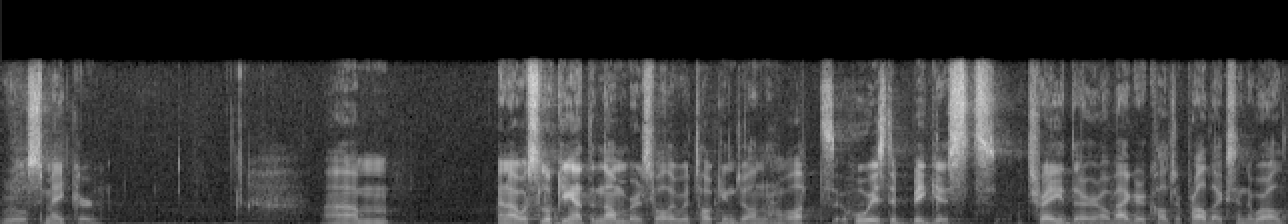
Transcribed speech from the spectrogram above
rules maker. Um, and I was looking at the numbers while we were talking, John. What, who is the biggest trader of agriculture products in the world?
